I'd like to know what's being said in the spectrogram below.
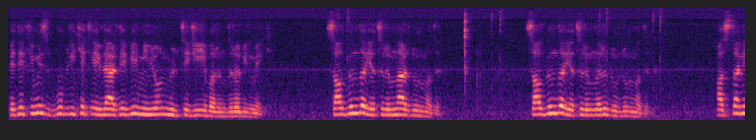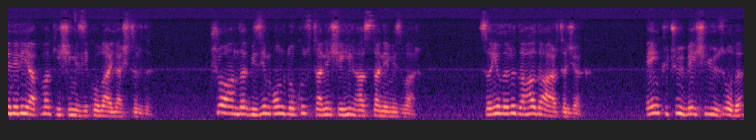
Hedefimiz bu briket evlerde 1 milyon mülteciyi barındırabilmek. Salgında yatırımlar durmadı. Salgında yatırımları durdurmadık. Hastaneleri yapmak işimizi kolaylaştırdı. Şu anda bizim 19 tane şehir hastanemiz var. Sayıları daha da artacak. En küçüğü 500 oda,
